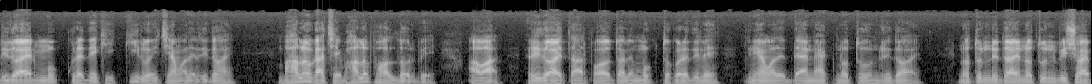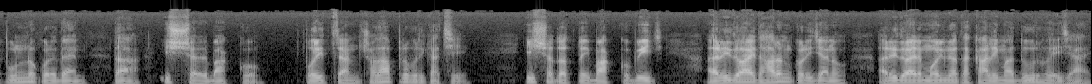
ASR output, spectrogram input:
হৃদয়ের মুখ খুলে দেখি কি রয়েছে আমাদের হৃদয়। ভালো গাছে ভালো ফল ধরবে, আবার হৃদয় তার পদতলে মুক্ত করে দিলে তিনি আমাদের দেন এক নতুন হৃদয়। নতুন হৃদয় নতুন বিষয় পূর্ণ করে দেন তা ঈশ্বরের বাক্য। পরিত্রাণ সদাপ্রভুর কাছে। ঈশ্বর দত্ত এই বাক্য বীজ হৃদয় ধারণ করি যেন হৃদয়ের মলিনতা কালিমা দূর হয়ে যায়।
